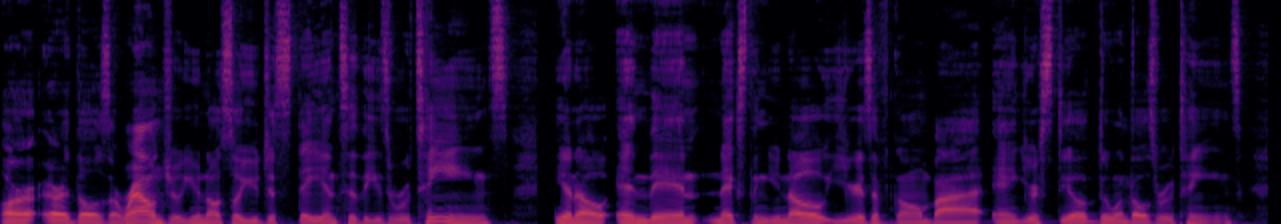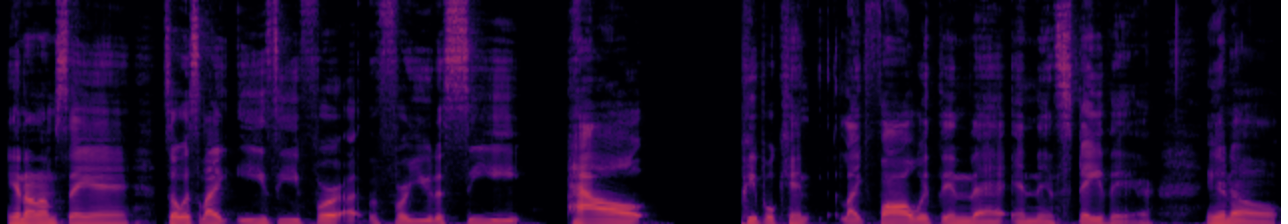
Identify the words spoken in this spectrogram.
or or those around you you know so you just stay into these routines you know and then next thing you know years have gone by and you're still doing those routines you know what i'm saying so it's like easy for uh, for you to see how people can like fall within that and then stay there you know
